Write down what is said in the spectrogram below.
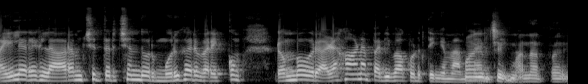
மயிலறைகள் ஆரம்பிச்சு திருச்செந்தூர் முருகர் வரைக்கும் ரொம்ப ஒரு அழகான பதிவா கொடுத்தீங்க மேம் நற்பவி.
